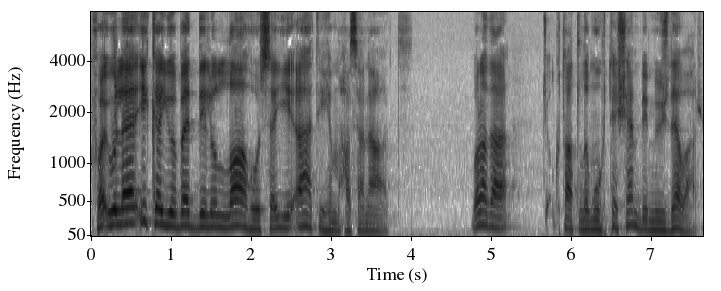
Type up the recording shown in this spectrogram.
فَاُولَٰئِكَ يُبَدِّلُ اللّٰهُ سَيِّئَاتِهِمْ hasenat. Burada çok tatlı, muhteşem bir müjde var.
